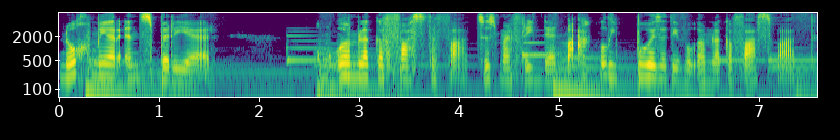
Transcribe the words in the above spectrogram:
nog meer inspireer om oomblikke vas te vat soos my vriendin, maar ek wil die positiewe oomblikke vasvat.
